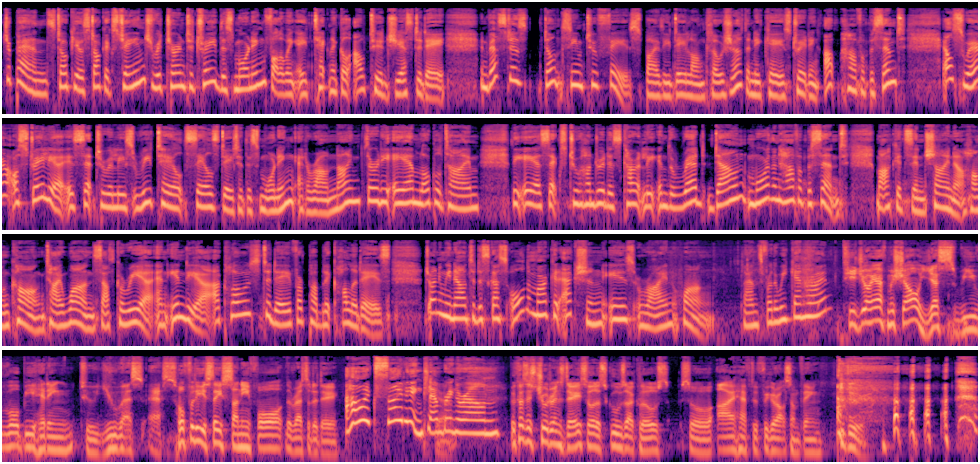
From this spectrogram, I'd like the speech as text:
Japan's Tokyo Stock Exchange returned to trade this morning following a technical outage yesterday. Investors don't seem too fazed by the day-long closure. The Nikkei is trading up half a percent. Elsewhere, Australia is set to release retail sales data this morning at around 9:30 a.m. local time. The ASX 200 is currently in the red, down more than half a percent. Markets in China, Hong Kong, Taiwan, South Korea, and India are closed today for public holidays. Joining Joining me now to discuss all the market action is Ryan Huang. Plans for the weekend, Ryan? TGIF, Michelle. Yes, we will be heading to USS. Hopefully, it stays sunny for the rest of the day. How exciting! Clambering yeah. around. Because it's Children's Day, so the schools are closed. So I have to figure out something to do.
